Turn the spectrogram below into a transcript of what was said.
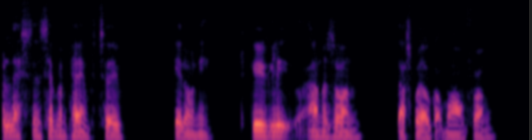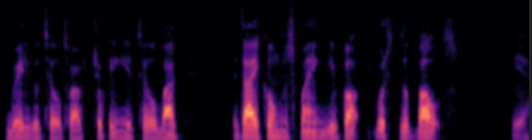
for less than seven pound for two. Get on it. Google it. Amazon. That's where I got mine from. Really good tool to have. Chuck in your tool bag. The day comes when you've got rusted up bolts. Yeah,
